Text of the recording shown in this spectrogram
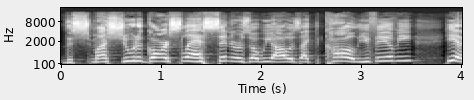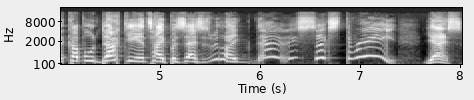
The, my shooter guard slash center is what we always like to call. You feel me? He had a couple duck in type possessions. We're like, he's six three. Yes.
